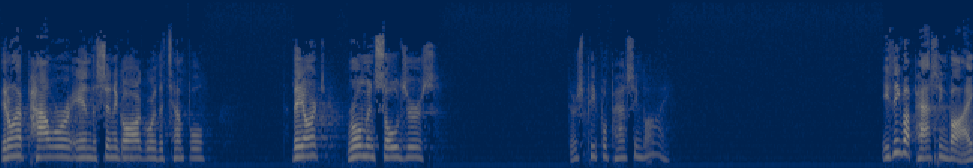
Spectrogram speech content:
They don't have power in the synagogue or the temple. They aren't Roman soldiers. There's people passing by. You think about passing by,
